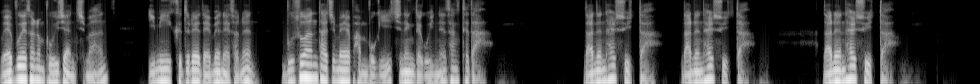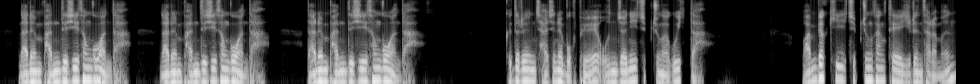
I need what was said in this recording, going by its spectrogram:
외부에서는 보이지 않지만 이미 그들의 내면에서는 무수한 다짐의 반복이 진행되고 있는 상태다. 나는 할 수 있다. 나는 할 수 있다. 나는 할 수 있다. 나는 반드시 성공한다. 나는 반드시 성공한다. 나는 반드시 성공한다. 그들은 자신의 목표에 온전히 집중하고 있다. 완벽히 집중 상태에 이른 사람은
